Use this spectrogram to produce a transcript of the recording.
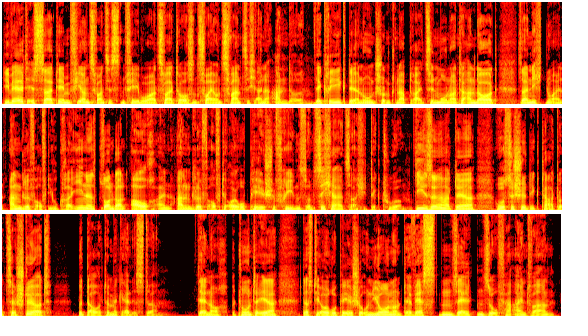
Die Welt ist seit dem 24. Februar 2022 eine andere. Der Krieg, der nun schon knapp 13 Monate andauert, sei nicht nur ein Angriff auf die Ukraine, sondern auch ein Angriff auf die europäische Friedens- und Sicherheitsarchitektur. Diese hat der russische Diktator zerstört, bedauerte McAllister. Dennoch betonte er, dass die Europäische Union und der Westen selten so vereint waren.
